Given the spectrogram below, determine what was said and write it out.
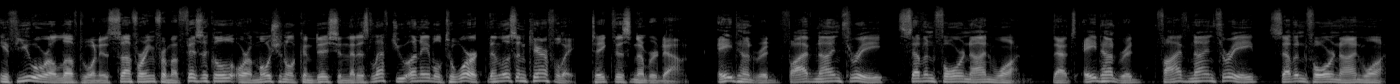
If you or a loved one is suffering from a physical or emotional condition that has left you unable to work, then listen carefully. Take this number down 800 593 7491. That's 800 593 7491.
